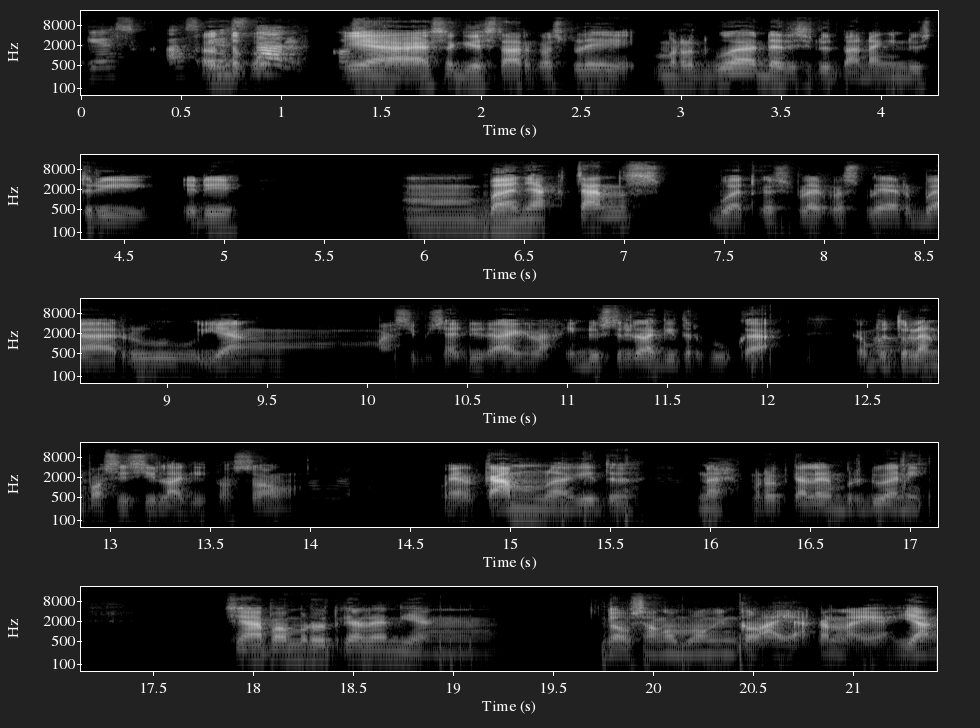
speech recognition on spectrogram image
Guest as Untuk- guest star. cosplay. ya as a guest star cosplay. Menurut gua dari sudut pandang industri. Jadi mm, banyak chance buat cosplayer cosplayer baru yang masih bisa diraih lah. Industri lagi terbuka. Kebetulan posisi lagi kosong. Welcome lah gitu. Nah menurut kalian berdua nih siapa menurut kalian yang nggak usah ngomongin kelayakan lah ya yang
